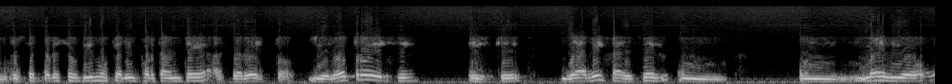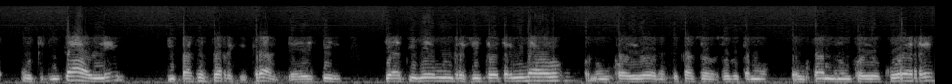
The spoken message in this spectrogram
Entonces por eso vimos que era importante hacer esto. Y el otro eje es que ya deja de ser un, medio utilizable y pasa a ser registrable. Es decir, ya tiene un registro determinado con un código, en este caso nosotros estamos pensando en un código QR,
